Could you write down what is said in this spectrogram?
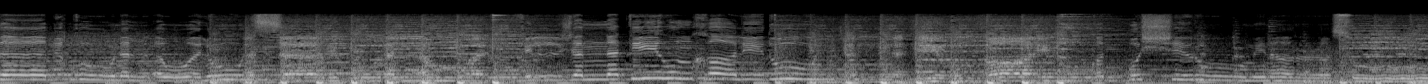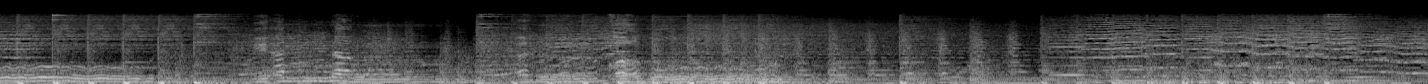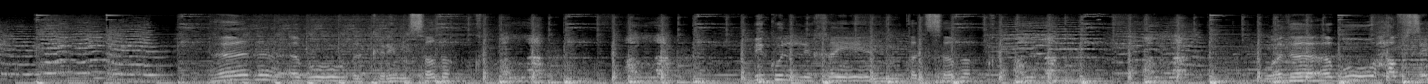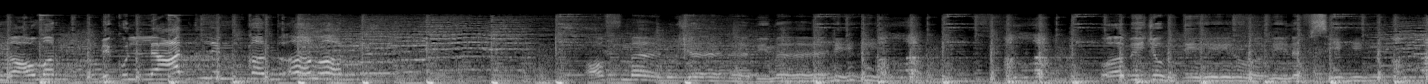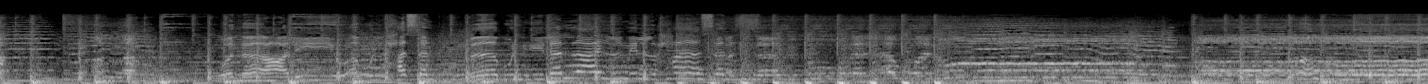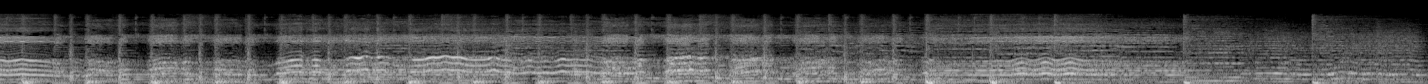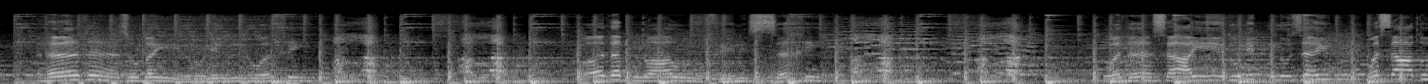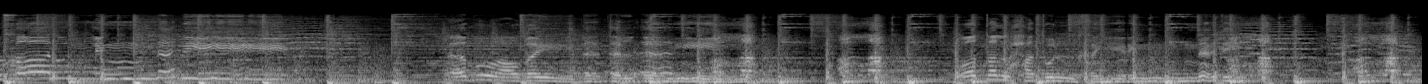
السابقون الأولون. السابقون الأولون. في الجنة هم خالدون. جنتي هم خالدون. قد بشروا من الرسول بأنهم أهل القبول. هذا أبو بكر صدق. الله الله بكل خير قد سبق. الله الله وذا أبو حفص عمر بكل عدل قد أمر. عثمان جاء بماله الله الله وبجهده وبنفسه. وذا علي أبو الحسن باب إلى العلم الحسن. السابقون الأولون. هذا زبير الوفي الله الله وذا ابن عوف السخي الله الله وذا سعيد بن زيد وسعد خال للنبي. أبو عبيدة الأمين. الله الله وطلحة الخير الندي. الله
